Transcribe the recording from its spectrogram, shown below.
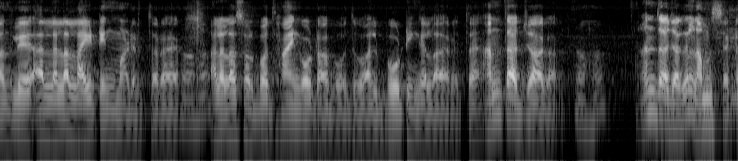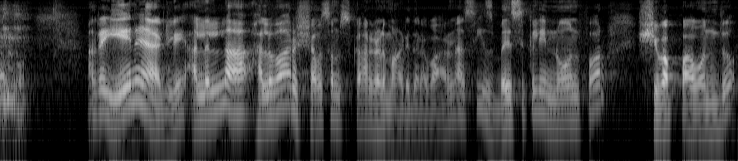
ಅಂದ್ರೆ ಅಲ್ಲೆಲ್ಲ ಲೈಟಿಂಗ್ ಮಾಡಿರ್ತಾರೆ ಅಲ್ಲೆಲ್ಲ ಸ್ವಲ್ಪ ಹೊತ್ತು ಹ್ಯಾಂಗ್ ಔಟ್ ಆಗ್ಬೋದು ಅಲ್ಲಿ ಬೋಟಿಂಗ್ ಎಲ್ಲ ಇರುತ್ತೆ ಅಂತ ಜಾಗ. ಅಂಥ ಜಾಗದಲ್ಲಿ ನಮ್ಮ ಸೆಟಪ್ ಅಂದ್ರೆ ಏನೇ ಆಗಲಿ ಅಲ್ಲೆಲ್ಲ ಹಲವಾರು ಶವ ಸಂಸ್ಕಾರಗಳು ಮಾಡಿದ್ದಾರೆ. Varanasi is basically known for Shivappa ಒಂದು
